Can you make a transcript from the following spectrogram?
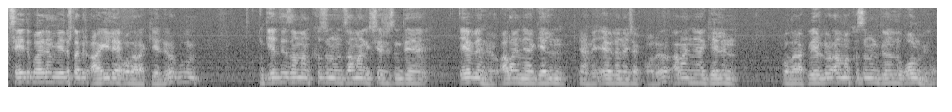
Seyit Bayram Veli bir aile olarak geliyor. Bu geldiği zaman kızının zaman içerisinde evleniyor. Alanya'ya gelin yani evlenecek oluyor. Alanya'ya gelin olarak veriliyor ama kızının gönlü olmuyor.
